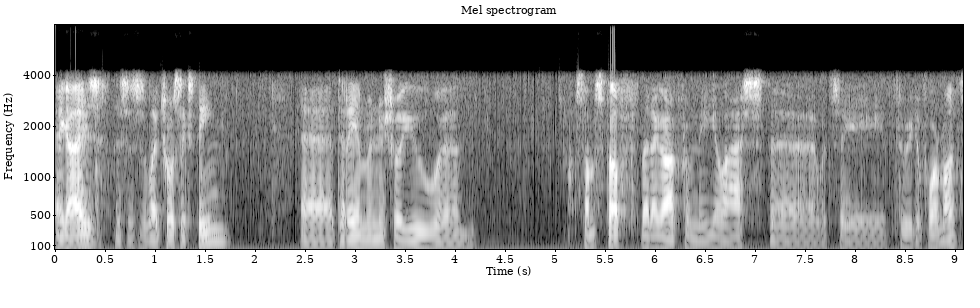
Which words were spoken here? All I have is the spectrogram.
Hey guys, this is Electro16. Uh, today I'm going to show you um, some stuff that I got from the last, uh, I would say, three to four months.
